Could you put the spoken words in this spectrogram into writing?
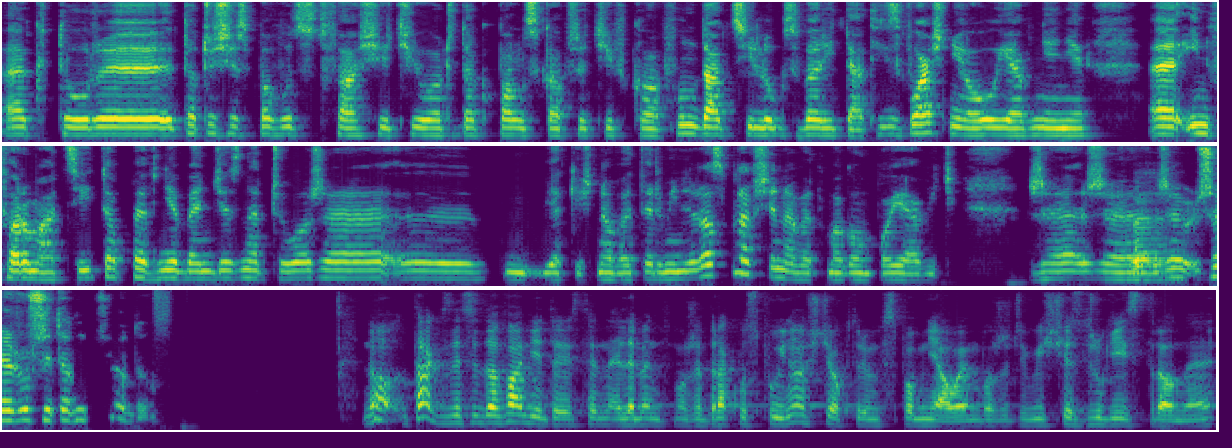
e, który toczy się z powództwa sieci Watchdog Polska przeciwko Fundacji Lux Veritatis, właśnie o ujawnienie informacji, to pewnie będzie znaczyło, że jakieś nowe terminy rozpraw się nawet mogą pojawić, że, że, że, że ruszy to do przodu. No tak, zdecydowanie to jest ten element może braku spójności, o którym wspomniałem, bo rzeczywiście z drugiej strony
